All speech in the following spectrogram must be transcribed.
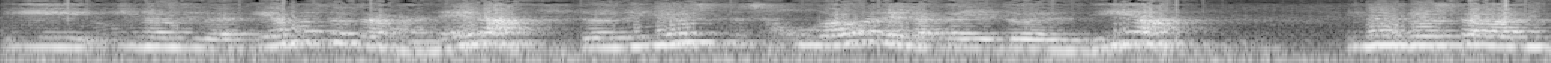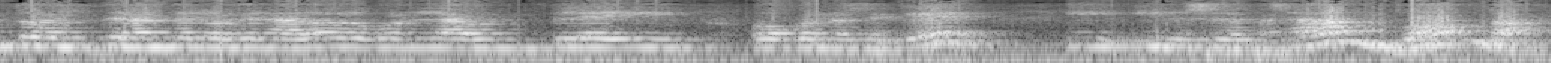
Y, y nos divertíamos de otra manera. Los niños jugaban en la calle todo el día y no, estaban todos delante del ordenador o con la play o con no sé qué. Y, y se lo pasaban bomba.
